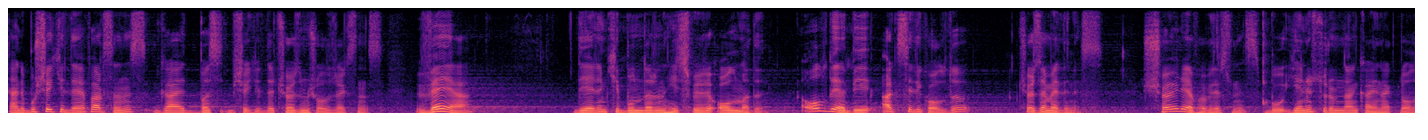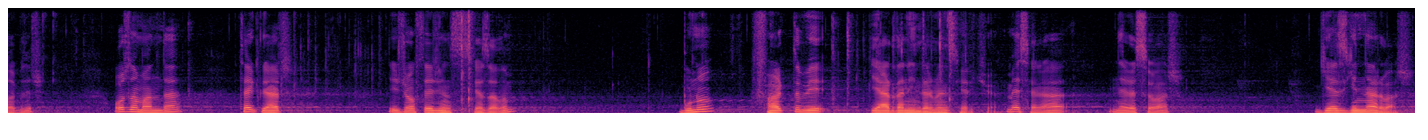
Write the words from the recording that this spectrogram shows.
Yani bu şekilde yaparsanız gayet basit bir şekilde çözmüş olacaksınız. Veya diyelim ki bunların hiçbiri olmadı. Oldu ya bir aksilik oldu çözemediniz. Şöyle yapabilirsiniz. Bu yeni sürümden kaynaklı olabilir. O zaman da tekrar League of Legends yazalım. Bunu farklı bir yerden indirmeniz gerekiyor. Mesela neresi var? Gezginler var.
